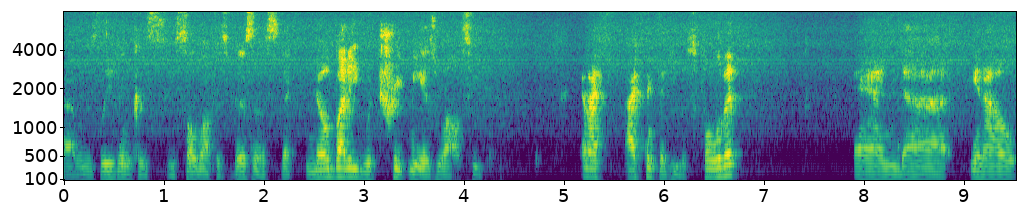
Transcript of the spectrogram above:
I, I was leaving because he sold off his business, that nobody would treat me as well as he did. And I, I think that he was full of it. And, uh, you know,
